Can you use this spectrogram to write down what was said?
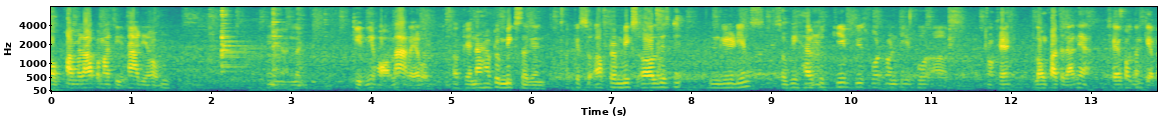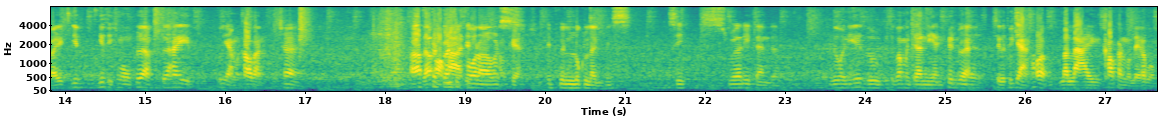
อบความไปแล้วประมาณ4ี่ห้านาทีครับผม yeah, like this. กลิ่นนี่หอมมากเลยครับผม Okay, now have to mix again. Okay, so after mix all these i- ingredients, so we have to keep this for 24 hours. โอเค ลงความเสร็จแล้วเนี่ยเชฟเขาต้องเก็บไว้ยี่สิบชั่วโมงเพื่อเพื่อให้ทุกอย่างมันเข้ากัน Chai. After That of 24 ours. hours, Okay. it will look like this. See, it's very tender. ดูอันนี้ดูรู้สึกว่ามันจะเนียนขึ้นด้วย Yes. สื่อทุกอย่างเขาละลายเข้ากันหมดเลยครับผม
